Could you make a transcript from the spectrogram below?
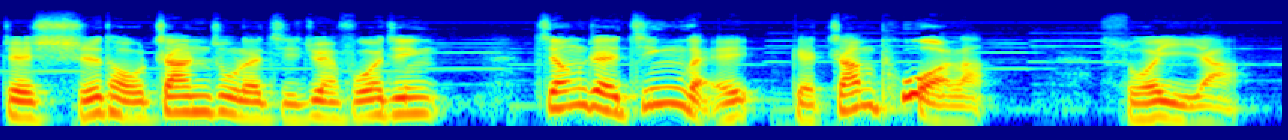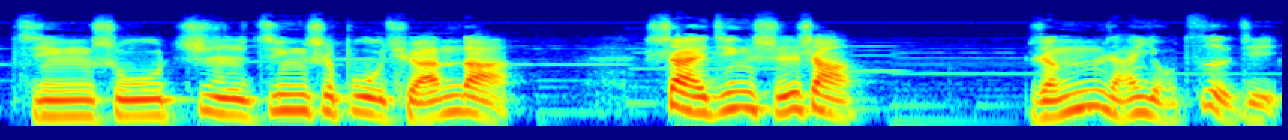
这石头粘住了几卷佛经，将这经纬给粘破了，所以呀，经书至今是不全的。晒经石上仍然有字迹。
